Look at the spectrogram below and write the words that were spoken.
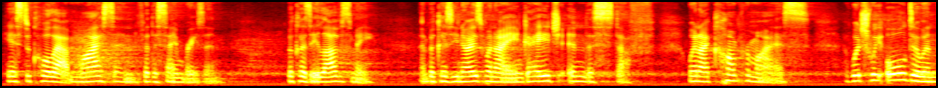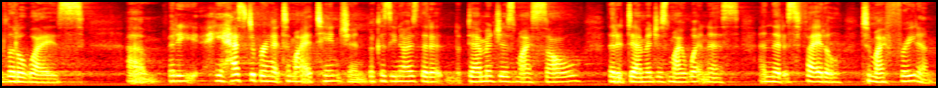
He has to call out my sin for the same reason because he loves me and because he knows when I engage in this stuff, when I compromise, which we all do in little ways, um, but he, he has to bring it to my attention because he knows that it damages my soul, that it damages my witness, and that it's fatal to my freedom.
